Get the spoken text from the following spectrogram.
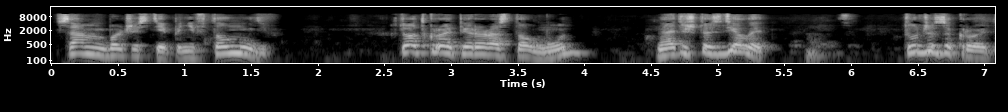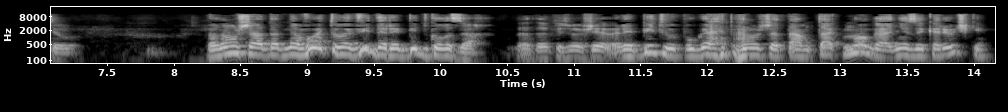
В самой большей степени в Талмуде. Кто откроет первый раз Талмуд, знаете, что сделает? Тут же закроет его. Потому что от одного этого вида рябит в глазах. Да, то есть вообще рябит выпугает, потому что там так много, одни закорючки,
